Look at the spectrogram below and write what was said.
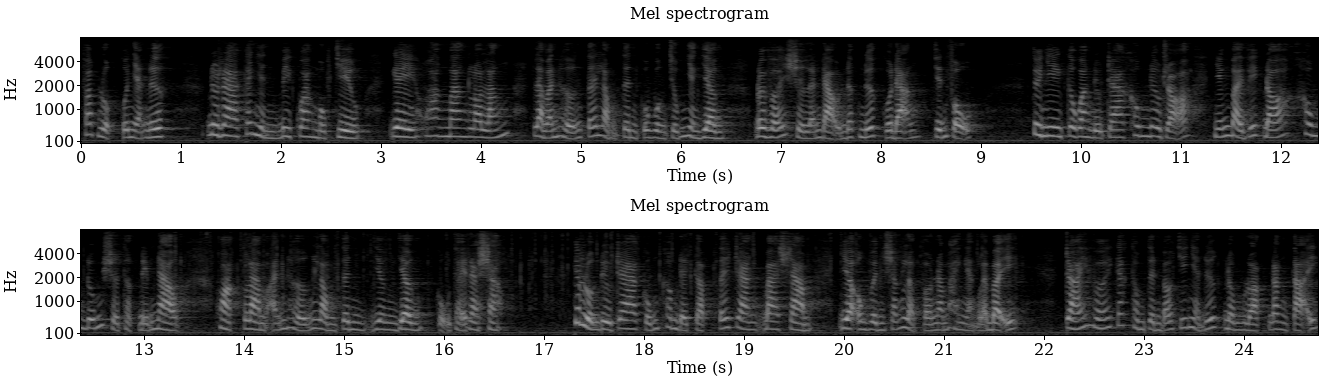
pháp luật của nhà nước, đưa ra cái nhìn bi quan một chiều, gây hoang mang lo lắng, làm ảnh hưởng tới lòng tin của quần chúng nhân dân đối với sự lãnh đạo đất nước của đảng, chính phủ. Tuy nhiên, cơ quan điều tra không nêu rõ những bài viết đó không đúng sự thật điểm nào hoặc làm ảnh hưởng lòng tin dân dân cụ thể ra sao. Kết luận điều tra cũng không đề cập tới trang Ba Sàm do ông Vinh sáng lập vào năm 2007. Trái với các thông tin báo chí nhà nước đồng loạt đăng tải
